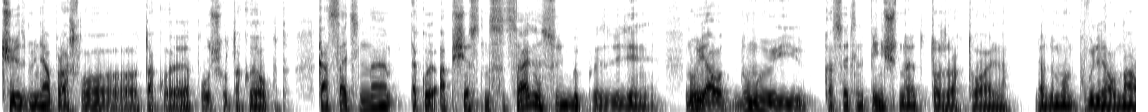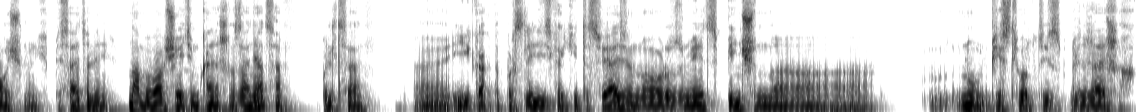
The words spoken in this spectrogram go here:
через меня прошло такое, я получил такой опыт. Касательно такой общественно-социальной судьбы произведения, ну, я вот думаю, и касательно Пинчина это тоже актуально. Я думаю, он повлиял на очень многих писателей. Нам бы вообще этим, конечно, заняться, пыльца, Э, и как-то проследить какие-то связи, но, разумеется, Пинчин, э, ну, если вот из ближайших,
